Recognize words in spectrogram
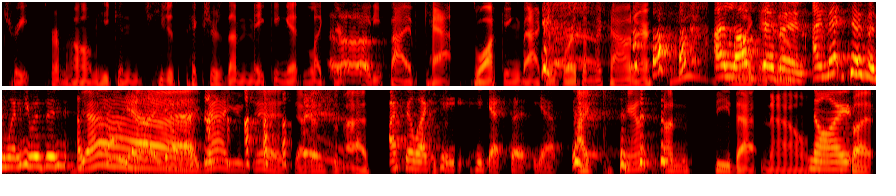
treats from home, he can he just pictures them making it and like there are Ugh. 85 cats walking back and forth on the counter. I love Like, I. Devin. I met Devin when he was in Australia. Yeah, Yeah. yeah, you did. Devin's the best. I feel like he he gets it. Yeah. I can't unsee that now. No. But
